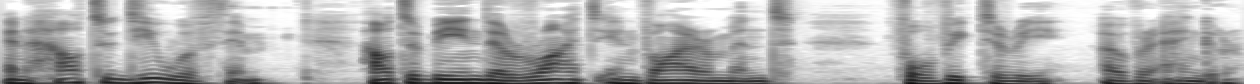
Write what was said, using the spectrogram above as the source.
and how to deal with them, how to be in the right environment for victory over anger.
